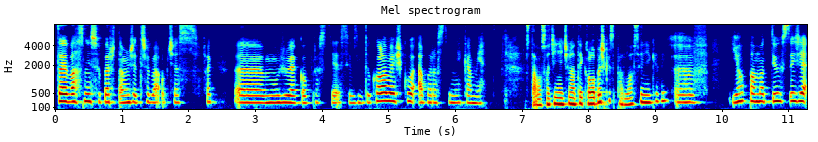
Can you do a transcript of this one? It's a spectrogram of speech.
to je vlastně super v tom, že třeba občas fakt uh, můžu jako prostě si vzít tu koloběžku a prostě někam jet. Stalo se ti něco na té koloběžce? Spadla jsi někdy? Uh, jo, pamatuju si, že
